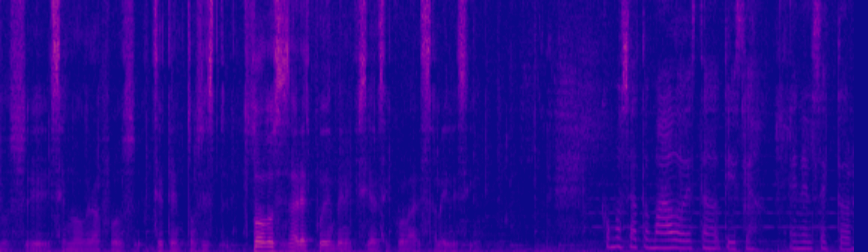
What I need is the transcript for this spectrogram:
los eh, escenógrafos, etc. Entonces, todas esas áreas pueden beneficiarse con la, esta ley de cine. ¿Cómo se ha tomado esta noticia en el sector?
